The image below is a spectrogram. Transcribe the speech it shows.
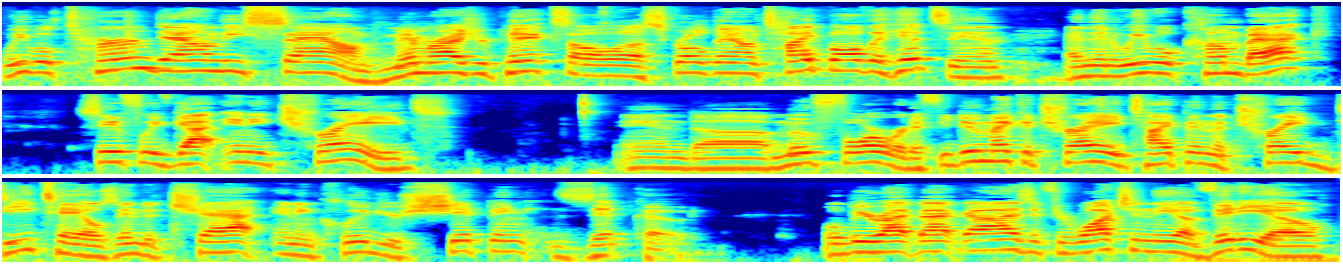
we will turn down the sound. Memorize your picks. I'll uh, scroll down, type all the hits in, and then we will come back, see if we've got any trades, and uh, move forward. If you do make a trade, type in the trade details into chat and include your shipping zip code. We'll be right back, guys. If you're watching the uh, video,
